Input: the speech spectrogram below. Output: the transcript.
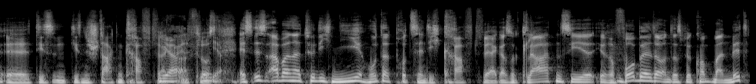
äh, diesen, diesen starken Kraftwerkeinfluss. Ja, ja. Es ist aber natürlich nie hundertprozentig Kraftwerk. Also klar hatten sie ihre Vorbilder und das bekommt man mit,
